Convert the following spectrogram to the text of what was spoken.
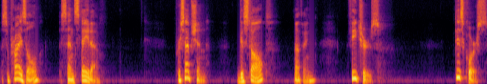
Surprisal, Sense Data, Perception, Gestalt, nothing. Features, discourse,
